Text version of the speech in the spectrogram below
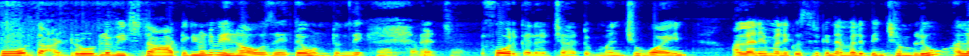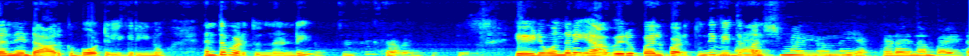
ఫోర్త్ అడ్ రోడ్లో వీరి స్టార్టింగ్లోనే వీరి హౌస్ అయితే ఉంటుంది. ఫోర్ కలర్ చార్ట్ మంచి వైన్ అలానే మనకి వచ్చరికి నెమలి పింఛం బ్లూ అలానే డార్క్ బాటిల్ గ్రీన్ ఎంత పడుతుందండి? వచ్చేసి సెవెన్ ఫిఫ్టీ ఏడు వందల యాభై రూపాయలు పడుతుంది. విత్ మన మ్యాష్ మెల్లోనే ఎక్కడైనా బయట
